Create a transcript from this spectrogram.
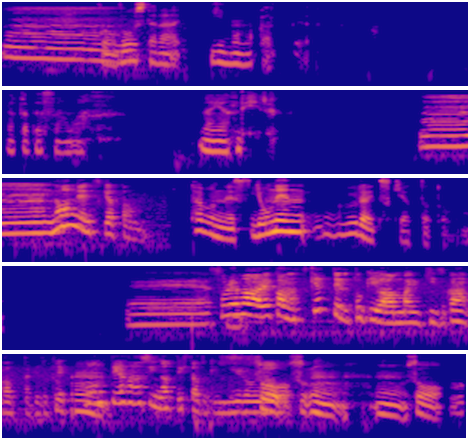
うーん。そう、どうしたらいいものかって、中田さんは悩んでいる。うーん。何年付き合ったの？多分ね、4年ぐらい付き合ったと思えー、それはあれかな、付き合ってる時はあんまり気づかなかったけど、結婚っていう話になってきた時にいろう。いろ。そう、そう、うん、うん、そう。うん。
